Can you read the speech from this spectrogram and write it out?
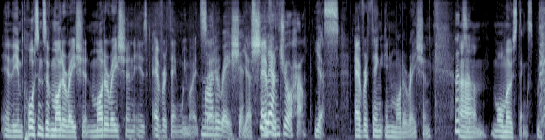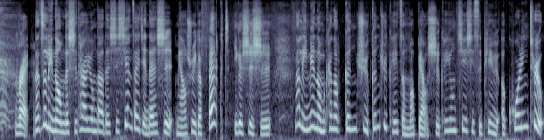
In the importance of moderation. Moderation is everything, we might say. Moderation. Yes. 适量就好。Yes everything in moderation. Um, or most things. right. 那这里呢，我们的时态要用到的是现在简单式，描述一个 fact，一个事实。那里面呢，我们看到根据，根据可以怎么表示？可以用介系词片语 according to。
